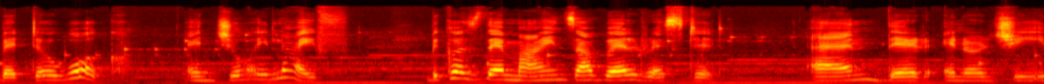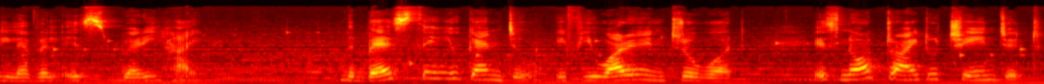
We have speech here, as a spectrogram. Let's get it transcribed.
better work, enjoy life because their minds are well rested and their energy level is very high. The best thing you can do if you are an introvert is not try to change it,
